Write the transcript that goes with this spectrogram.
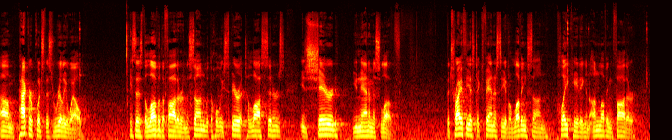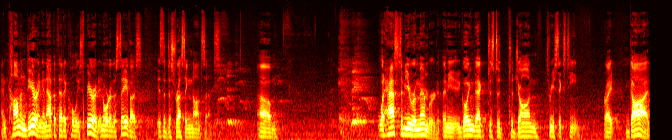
Um, Packer puts this really well. He says, The love of the Father and the Son with the Holy Spirit to lost sinners is shared, unanimous love. The tritheistic fantasy of a loving Son placating an unloving Father and commandeering an apathetic Holy Spirit in order to save us is a distressing nonsense. Um, what has to be remembered, I mean, going back just to, to John 3.16, right? God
